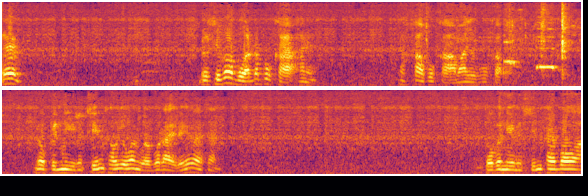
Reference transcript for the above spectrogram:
เริ่มเราสิว่าบวชนักผู้ขาฮะเนี่ยถ้าเข้าผู้ขามาอยู่ผู้ขาโยกเป็นหนี้เป็นสินเขาโยนบวชบ่ได้เลยว่าท่านตัวเป็นหนี้เป็นสินใครบอกว่า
